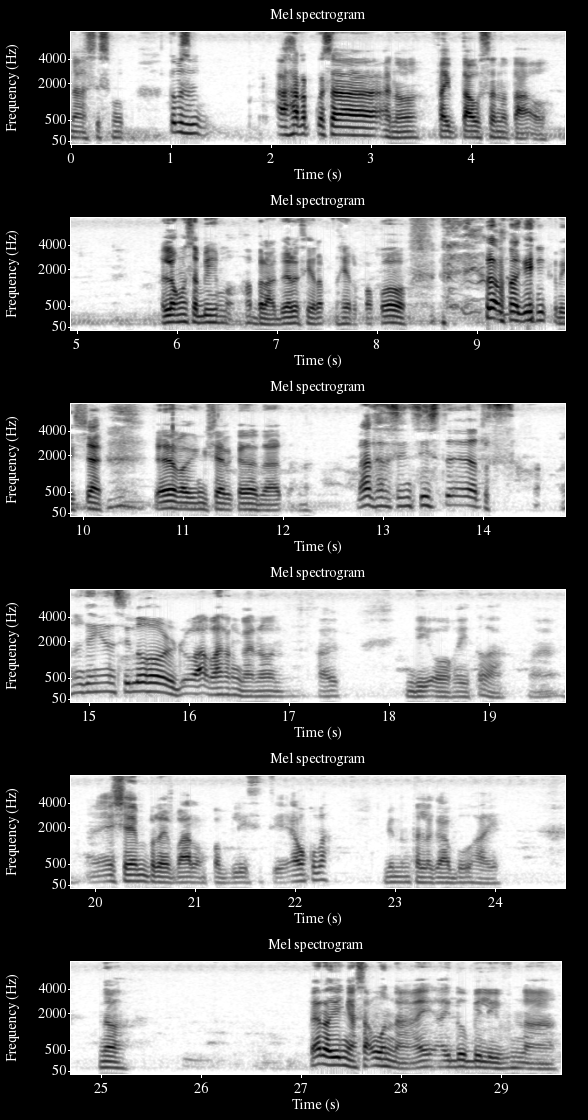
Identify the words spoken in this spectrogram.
Na-assess mo. Tapos, aharap ka sa, ano, 5,000 na tao. Alam mo sabihin mo, ah, brother, hirap na hirap ako. hirap maging Christian. Kaya maging share ka na lahat. Ano, Brothers and sisters, ano ganyan si Lord? Wa- Parang ganon. Hindi okay to ah. Ah, Eh, syempre, parang publicity. Ewan ko ba? Ganun talaga buhay. No. Pero yun nga, sa una, I, I do believe na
